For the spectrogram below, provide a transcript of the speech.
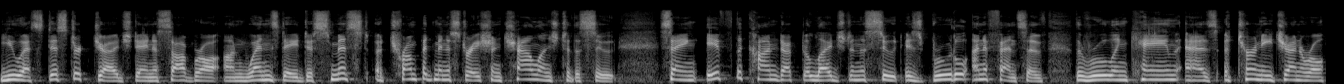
U.S. District Judge Dana Sabraw on Wednesday dismissed a Trump administration challenge to the suit, saying if the conduct alleged in the suit is brutal and offensive, the ruling came as Attorney General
